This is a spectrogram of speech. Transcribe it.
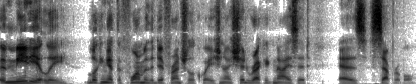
immediately, looking at the form of the differential equation, I should recognize it as separable.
